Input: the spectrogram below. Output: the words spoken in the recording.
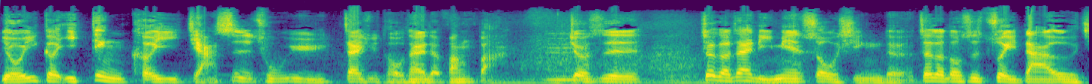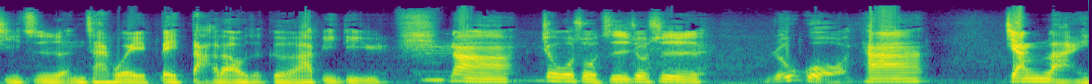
有一个一定可以假释出狱再去投胎的方法，嗯就是这个在里面受刑的，这个都是罪大恶极之人才会被打到这个阿鼻地狱。嗯那就我所知，就是如果他将来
